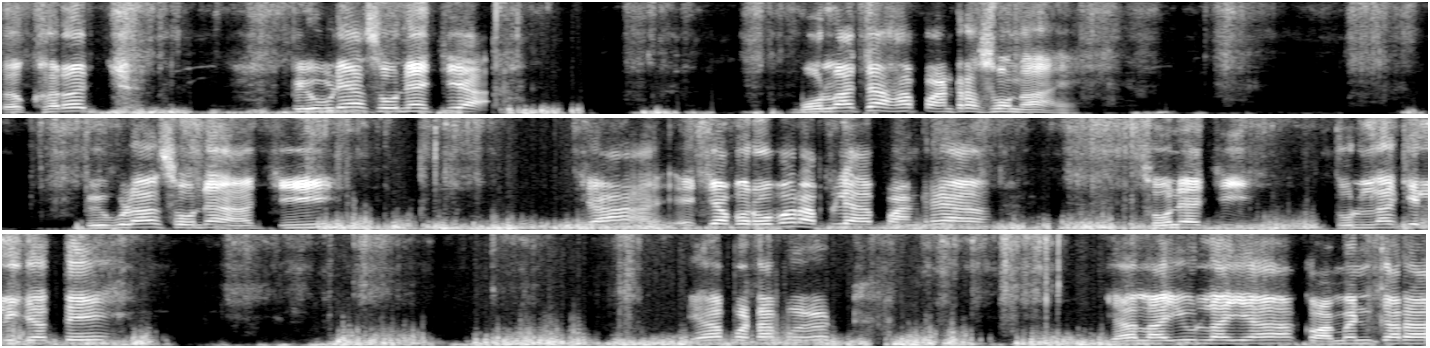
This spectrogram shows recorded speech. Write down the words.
तर खरंच पिवळ्या सोन्याच्या मोलाचा हा पांढरा सोना आहे. पिवळा सोन्याची च्या याच्याबरोबर आपल्या पांढऱ्या सोन्याची तुलना केली जाते. या पटापट या लाईव्हला या कॉमेंट करा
